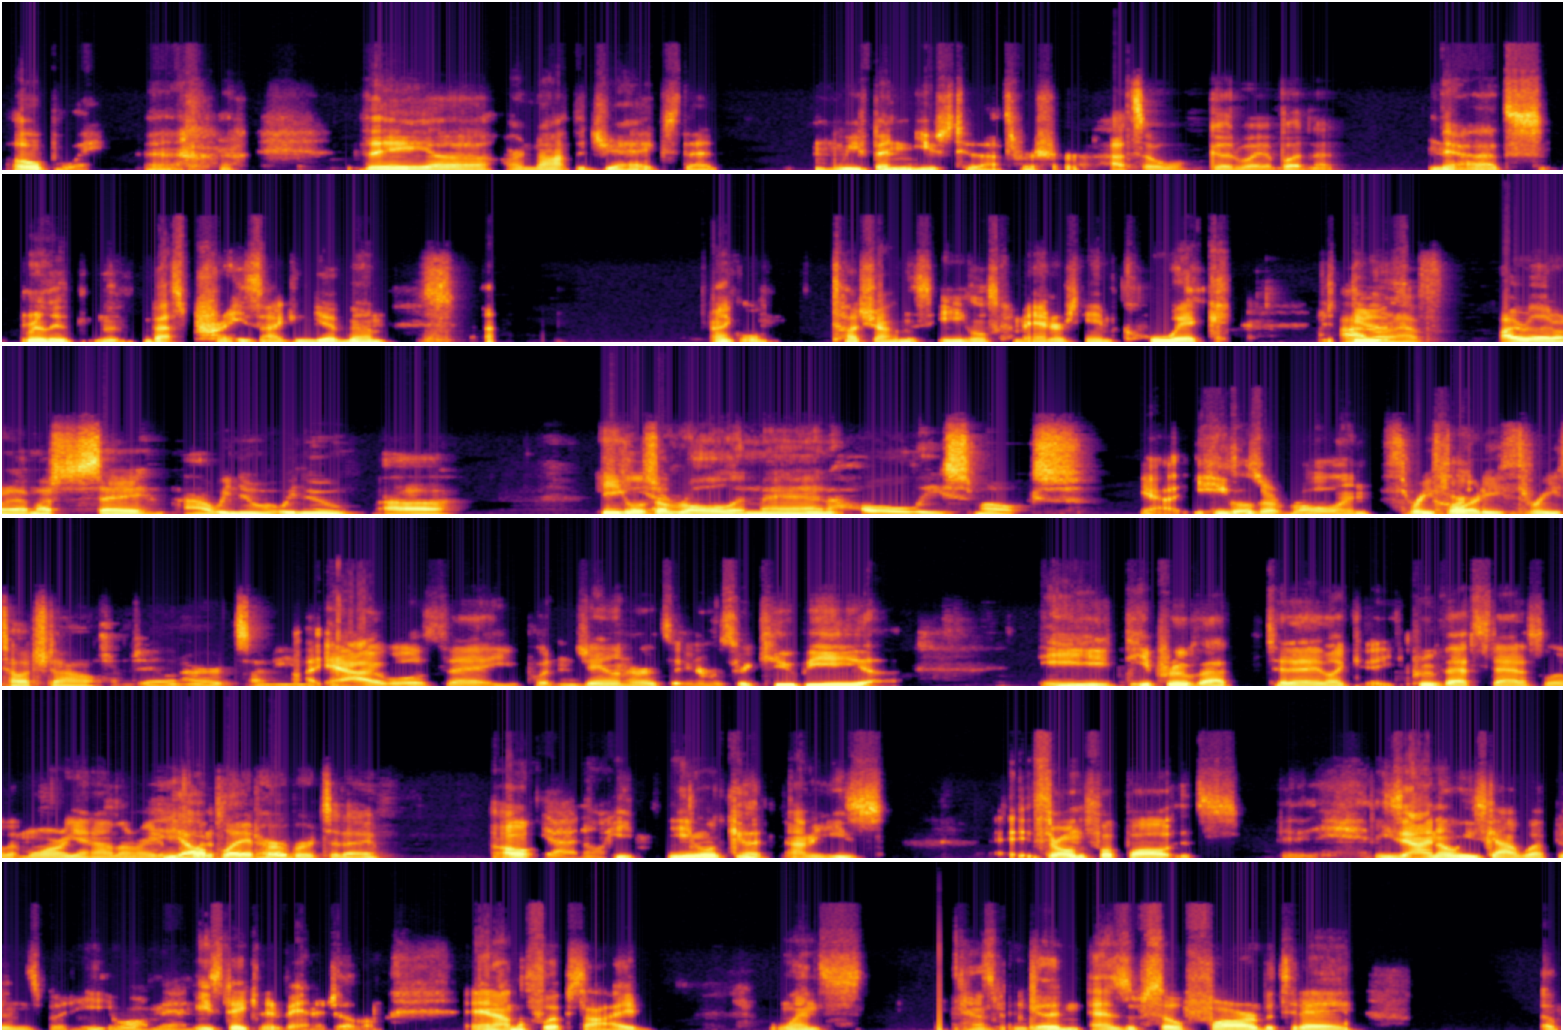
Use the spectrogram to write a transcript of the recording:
oh boy, uh, they uh, are not the Jags that we've been used to. That's for sure. That's a good way of putting it. Yeah, that's really the best praise I can give them. I think we'll touch on this Eagles Commanders game quick. Just I don't have. I really don't have much to say. Uh, we knew what we knew. Uh, Eagles Yeah. are rolling, man. Holy smokes! yeah, Eagles are rolling. Three forty, three touchdowns from Jalen Hurts. I mean, Yeah, I will say you put in Jalen Hurts at your number three QB. Uh, he he proved that today. Like he proved that status a little bit more. Again, I'm not ready he outplayed Herbert today. Oh yeah, no, he he looked good. I mean, he's throwing the football. It's he's. I know he's got weapons, but he. Oh man, he's taking advantage of them. And on the flip side, Wentz has been good as of so far, but today a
